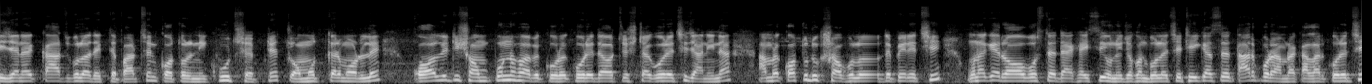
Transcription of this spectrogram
ডিজাইনের কাজগুলো দেখতে পাচ্ছেন, কত নিখুঁত শেপটে চমৎকার মডেলে কোয়ালিটি সম্পূর্ণভাবে করে করে দেওয়ার চেষ্টা করেছি, জানি না। আমরা কতটুকু সফল হতে পেরেছি। ওনাকে র অবস্থায় দেখাইছি, উনি যখন বলেছে, ঠিক আছে, তারপরে আমরা কালার করেছি,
